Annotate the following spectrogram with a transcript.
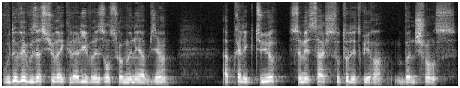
vous devez vous assurer que la livraison soit menée à bien. Après lecture, ce message s'autodétruira. Bonne chance.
